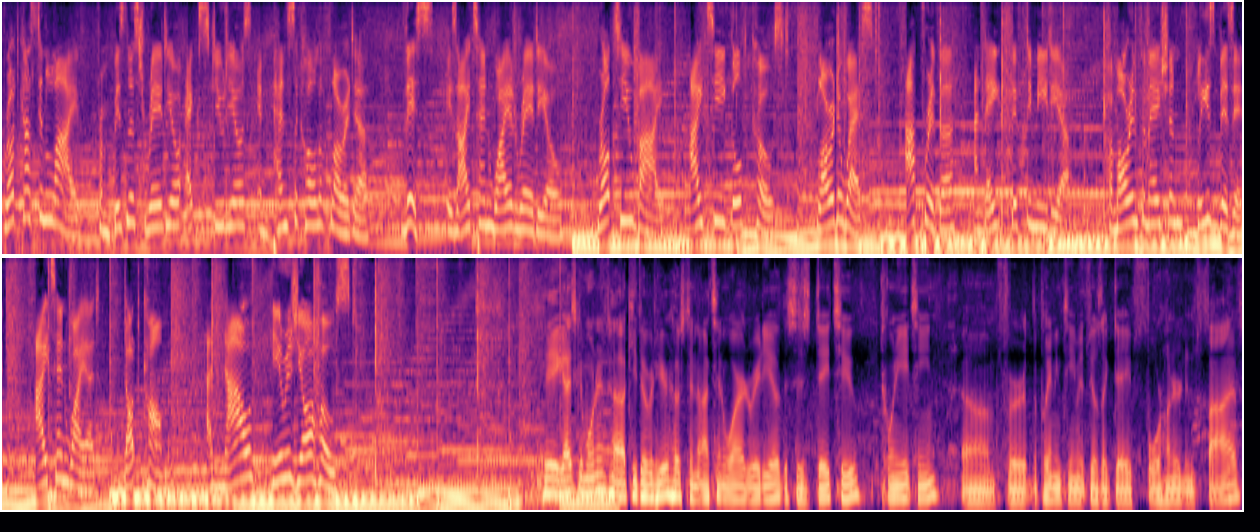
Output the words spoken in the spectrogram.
Broadcasting live from Business Radio X Studios in Pensacola, Florida. This is I 10 Wired Radio. Brought to you by IT Gulf Coast, Florida West, AppRiver, and 850 Media. For more information, please visit i10wired.com. And now, here is your host. Hey guys, good morning. Uh, Keith over here, hosting I10 Wired Radio. This is day two, 2018. Um, for the planning team, it feels like day 405.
